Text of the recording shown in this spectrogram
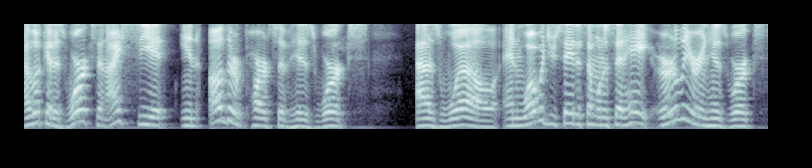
I look at his works and I see it in other parts of his works as well. And what would you say to someone who said hey earlier in his works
